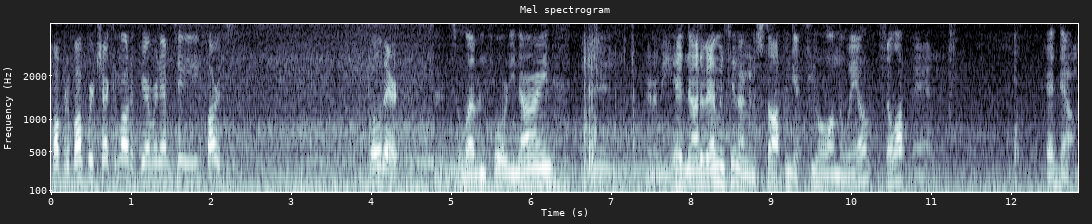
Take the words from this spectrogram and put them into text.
Bumper to bumper, check them out if you're ever in you need parts. Go there. It's 11:49, and heading out of Edmonton. I'm gonna stop and get fuel on the way out, fill up, and head down.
